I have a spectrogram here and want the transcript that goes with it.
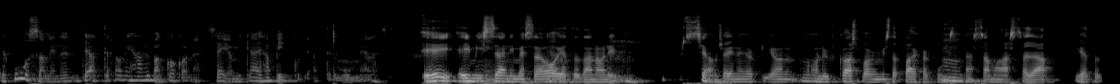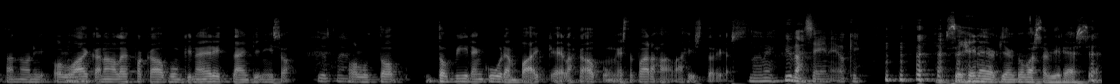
ja Kuussallinen teatteri on ihan hyvän kokoinen. Se ei ole mikään ihan pikkuteatteri mun mielestä. Ei, ei missään niin. nimessä ole. Ja, tota, no, niin, se on Seinäjoki on, mm. on yksi kasvavimmista paikkakunnista mm. tässä maassa ja, ja tota, no, niin ollut mm. aikanaan leffakaupunkina erittäinkin iso. Ollut top, top 5-6 paikkeilla kaupungeista parhaillaan historiassa. No niin, hyvä Seinäjoki. Seinäjoki on kovassa vireessä.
